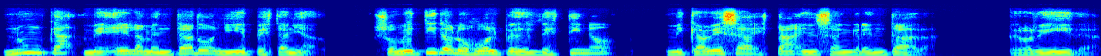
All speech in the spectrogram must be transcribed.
nunca me he lamentado ni he pestañeado. Sometido a los golpes del destino, mi cabeza está ensangrentada, pero erguida.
